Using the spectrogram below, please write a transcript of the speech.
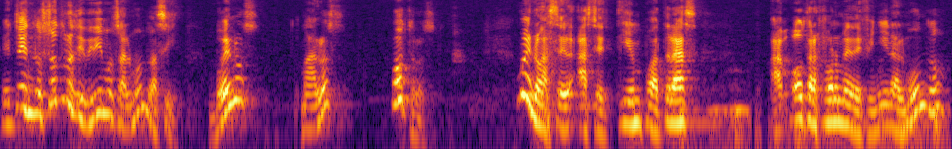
Entonces nosotros dividimos al mundo así, buenos, malos, otros. Bueno, hace, hace tiempo atrás, otra forma de definir al mundo,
